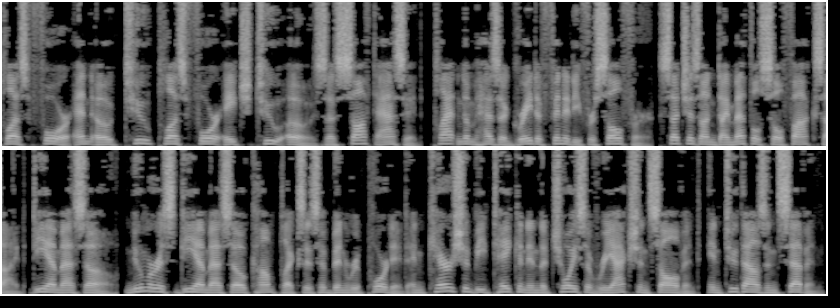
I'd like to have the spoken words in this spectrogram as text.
plus 4 NO2 plus 4 H2Os a soft acid. Platinum has a great affinity for sulfur, such as on dimethyl sulfoxide DMSO. Numerous DMSO complexes have been reported and care should be taken in the choice of reaction solvent. In 2007,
